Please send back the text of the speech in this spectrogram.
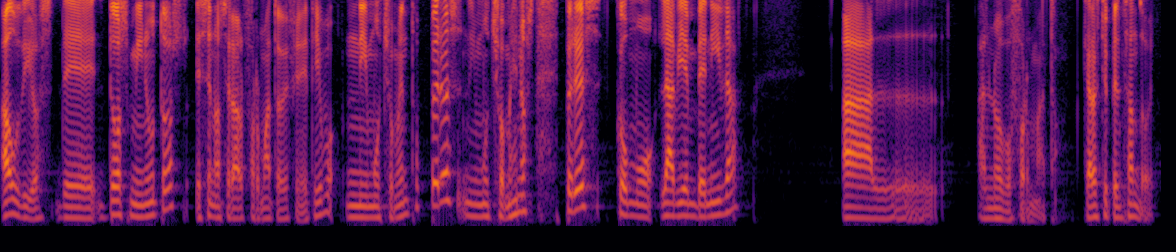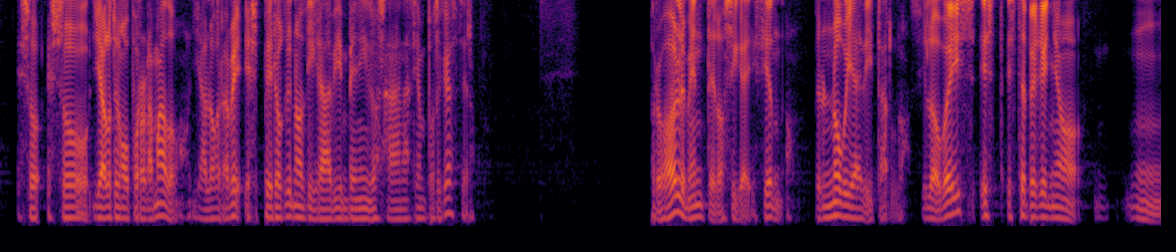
audios de dos minutos. Ese no será el formato definitivo, ni mucho menos, pero es, ni mucho menos, pero es como la bienvenida al, al nuevo formato. Que ahora estoy pensando, eso, eso ya lo tengo programado, ya lo grabé. Espero que no diga bienvenidos a Nación Podcaster. Probablemente lo siga diciendo, pero no voy a editarlo. Si lo veis, est- este pequeño mm,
